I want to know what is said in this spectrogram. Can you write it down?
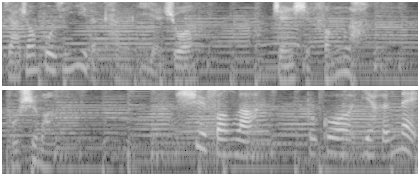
假装不经意地看了一眼，说：“真是疯了，不是吗？”“是疯了，不过也很美。”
